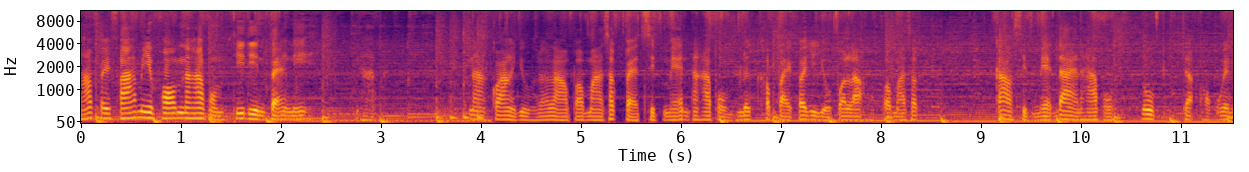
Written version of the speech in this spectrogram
น้ำไฟฟ้ามีพร้อมนะครับ ผมที่ดินแปลงนี้นะครับหน้ากว้างอยู่ราวๆประมาณสัก 80 เมตรนะครับ ผมลึกเข้าไปก็จะอยู่ประมาณประมาณสัก 90 เมตรได้นะครับ ผมรูปจะออกเป็น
